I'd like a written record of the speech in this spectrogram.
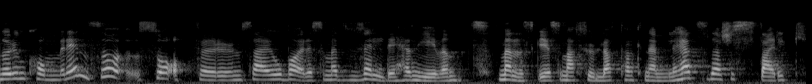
når hun kommer inn, så, så oppfører hun seg jo bare som et veldig hengivent menneske som er full av takknemlighet. Så det er så sterk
